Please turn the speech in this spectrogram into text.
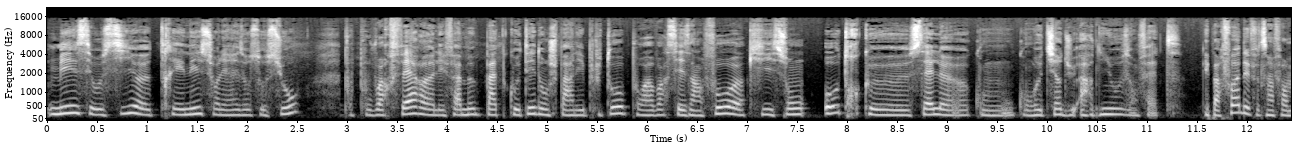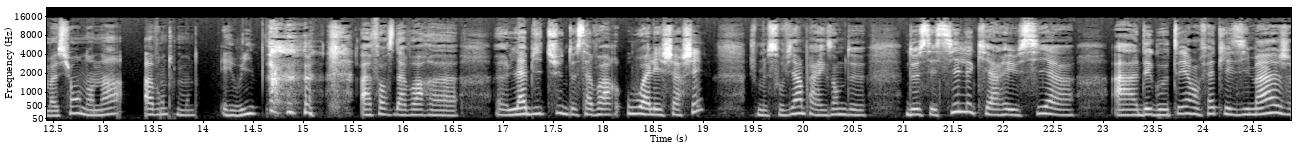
Mais c'est aussi euh, traîner sur les réseaux sociaux pour pouvoir faire euh, les fameux pas de côté dont je parlais plus tôt, pour avoir ces infos euh, qui sont autres que celles qu'on retire du hard news en fait. Et parfois, des fausses informations, on en a avant tout le monde. Et oui, à force d'avoir euh, euh, l'habitude de savoir où aller chercher. Je me souviens par exemple de, de Cécile qui a réussi à, à dégoter en fait les images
